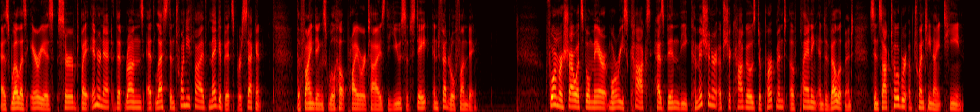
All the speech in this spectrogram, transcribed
as well as areas served by internet that runs at less than 25 megabits per second. The findings will help prioritize the use of state and federal funding. Former Charlottesville Mayor Maurice Cox has been the Commissioner of Chicago's Department of Planning and Development since October of 2019.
